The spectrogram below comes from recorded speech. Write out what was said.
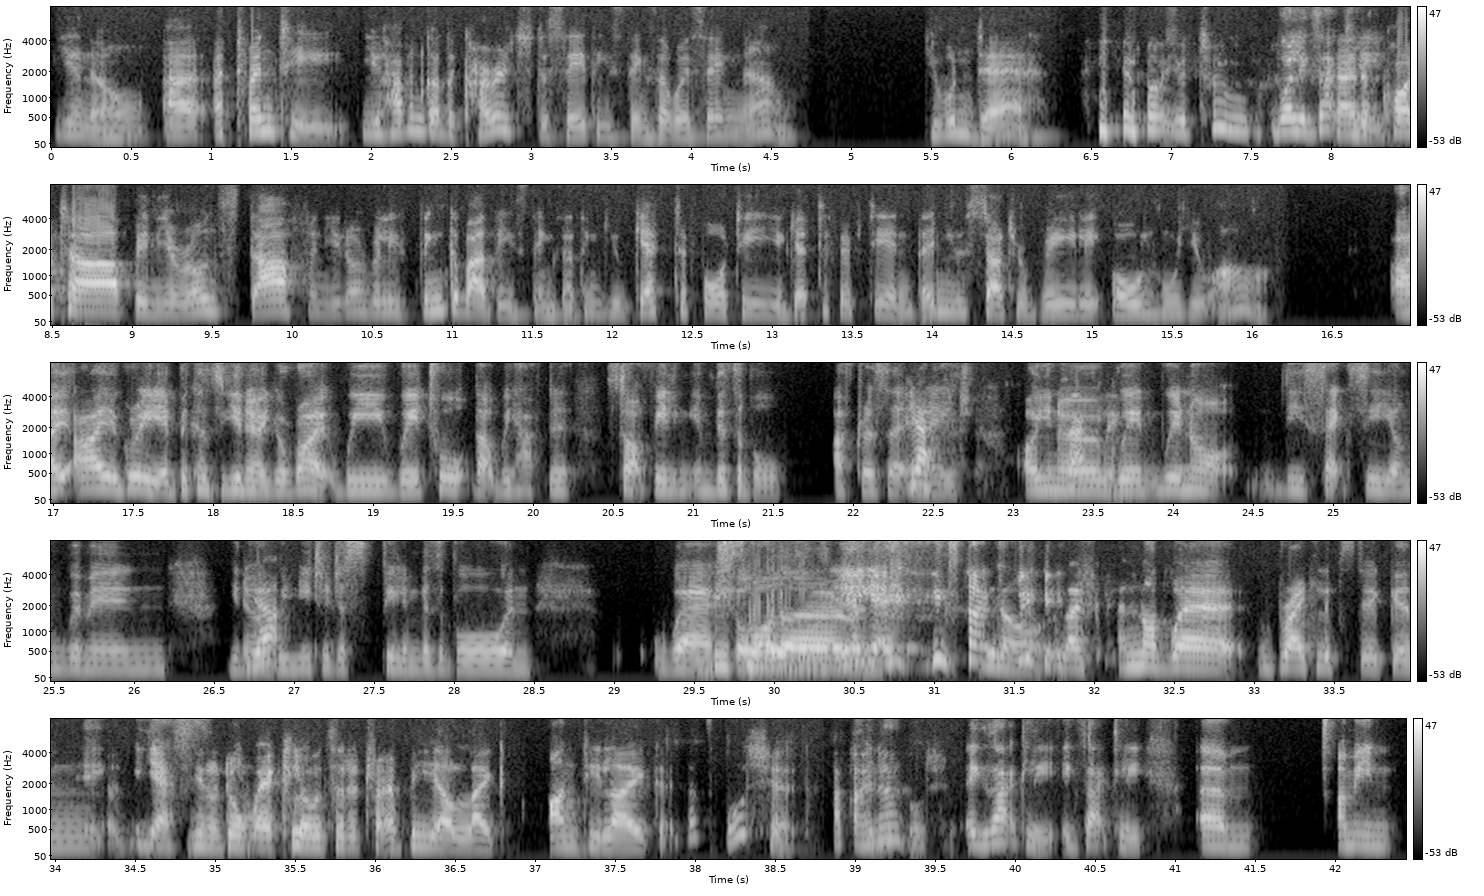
You know, uh, at twenty, you haven't got the courage to say these things that we're saying now. You wouldn't dare. you know, you're too well exactly kind of caught up in your own stuff, and you don't really think about these things. I think you get to forty, you get to fifty, and then you start to really own who you are. I I agree because you know you're right. We we're taught that we have to start feeling invisible after a certain yes, age. Or you know exactly. we're we're not these sexy young women. You know yeah. we need to just feel invisible and wear be smaller. Yeah, yeah, exactly. You know, like and not wear bright lipstick and eh, yes, you know, don't wear clothes that are try be all like auntie like. That's bullshit. Absolutely I know bullshit. exactly, exactly. Um, I mean,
